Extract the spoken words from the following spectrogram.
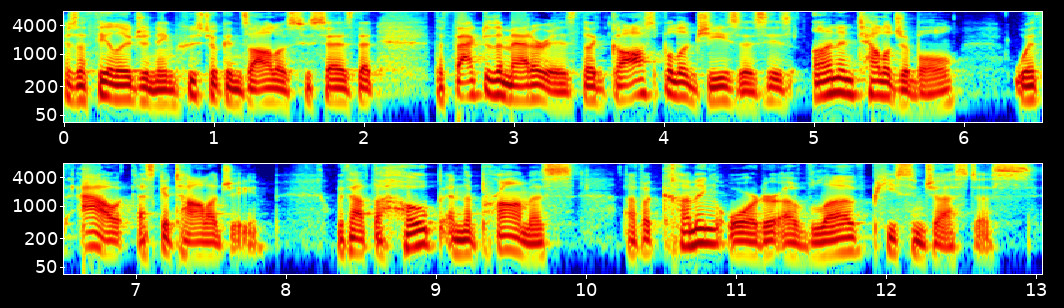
There's a theologian named Justo Gonzalez who says that the fact of the matter is the gospel of Jesus is unintelligible without eschatology, without the hope and the promise of a coming order of love, peace, and justice.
